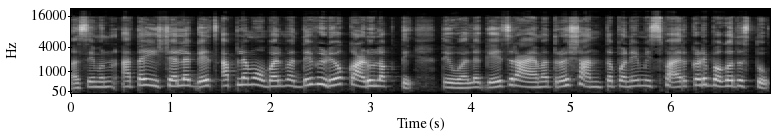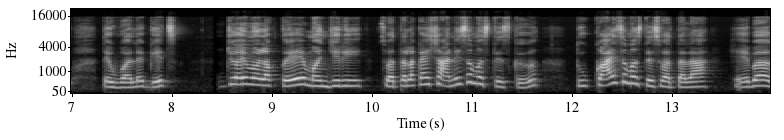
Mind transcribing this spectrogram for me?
असे म्हणून आता ईशा लगेच आपल्या मोबाईलमध्ये व्हिडिओ काढू लागते. तेव्हा लगेच राया मात्र शांतपणे मिसफायरकडे बघत असतो. तेव्हा लगेच जय मग लागतोय मंजिरी स्वतःला काय शाणी समजतेस ग? तू काय समजते स्वतःला? हे बघ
